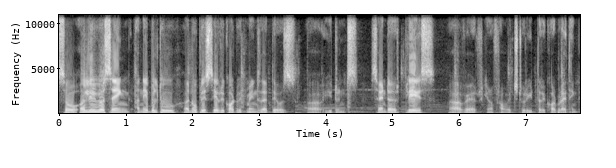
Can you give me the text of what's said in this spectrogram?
so earlier we were saying unable to uh, no place save record which means that there was uh, you didn't send a place uh, where you know from which to read the record. But i think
